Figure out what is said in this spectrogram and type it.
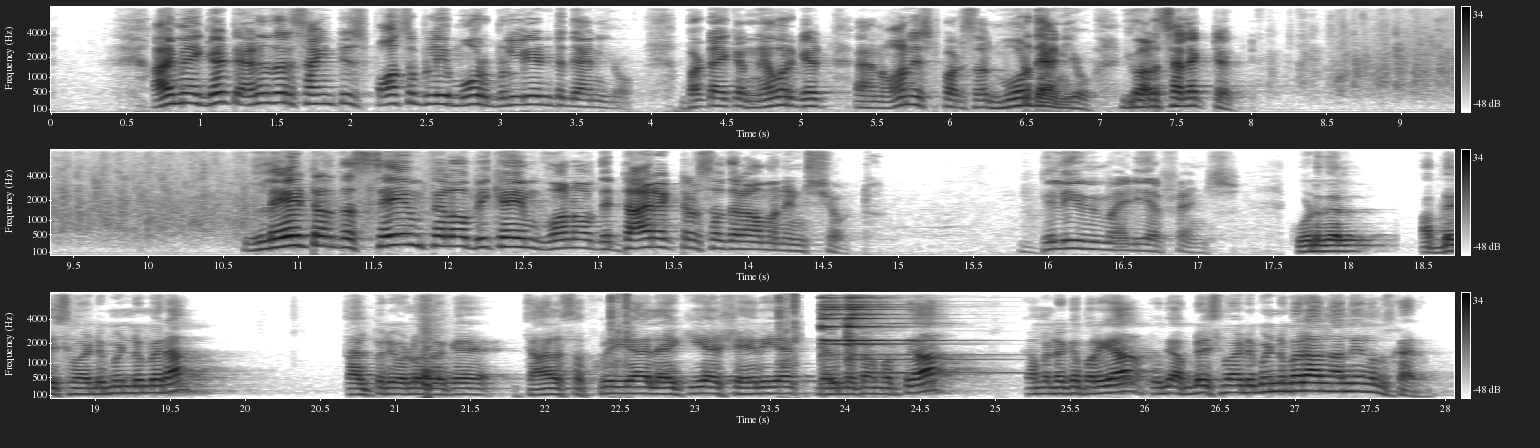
I may get another scientist possibly more brilliant than you, but I can never get an honest person more than you. You are selected. Later, the same fellow became one of the directors of the Raman Institute. Believe me, my dear friends. കൂടുതൽ അപ്ഡേറ്റ്സുമായിട്ട് വീണ്ടും വരാം താല്പര്യമുള്ളവരൊക്കെ channel subscribe ചെയ്യുക like ചെയ്യുക share ചെയ്യുക bell button അമർത്തുക കമന്റൊക്കെ പറയുക. പുതിയ അപ്ഡേറ്റ്സുമായിട്ട് വീണ്ടും വരാം. നന്ദി നമസ്കാരം.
